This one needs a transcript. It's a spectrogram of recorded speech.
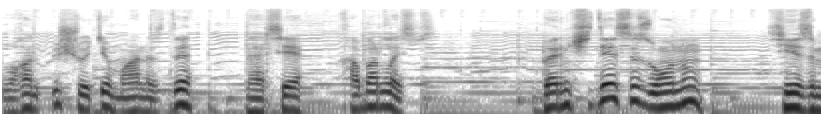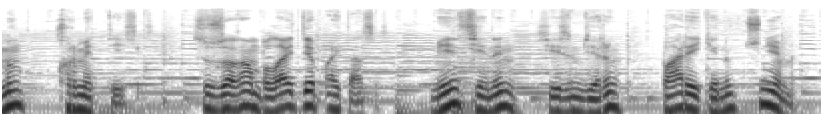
оған үш өте маңызды нәрсе хабарлайсыз. Біріншіден сіз оның сезімін құрметтейсіз. Сіз оған былай деп айтасыз. Мен сенің сезімдерің бар екенін түсінемін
